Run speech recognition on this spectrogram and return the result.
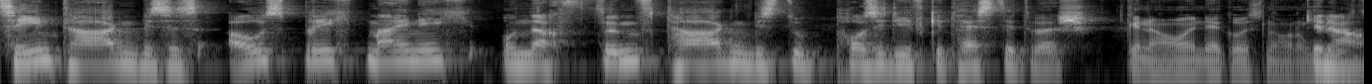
zehn Tagen, bis es ausbricht, meine ich, und nach fünf Tagen, bis du positiv getestet wirst. Genau, in der Größenordnung. Genau.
